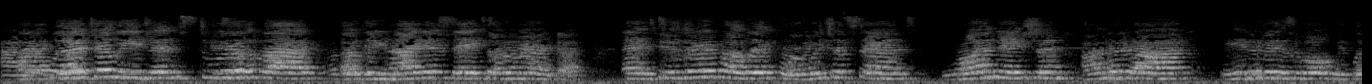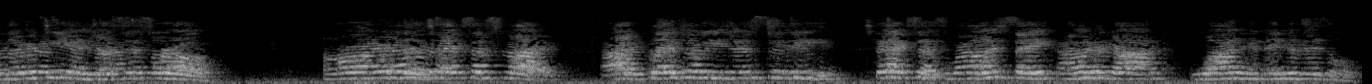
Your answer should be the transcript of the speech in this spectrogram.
I pledge allegiance to the flag of the United States of America and to the republic for which it stands, one nation, under God, indivisible, with liberty and justice for all. Honor the Texas flag. I pledge allegiance to thee, Texas, one state, under God, one and indivisible.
